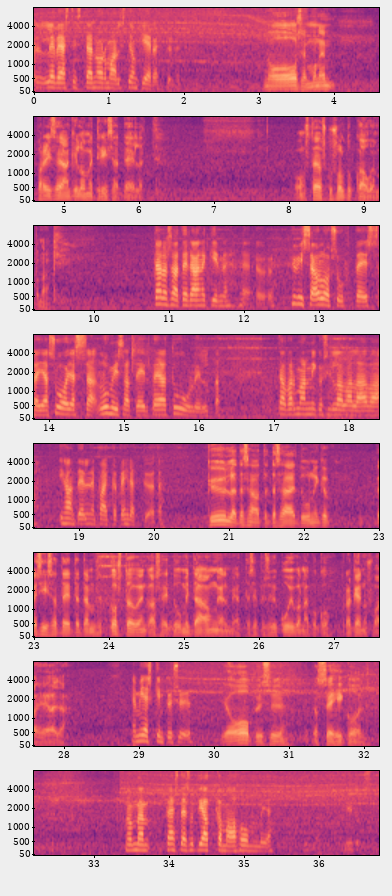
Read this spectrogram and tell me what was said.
leveästi sitä normaalisti on kierretty nyt? No semmonen parisajan kilometrin säteellä. Että on sitä joskus oltu kauempanakin. Täällä saa tehdä ainakin eh, hyvissä olosuhteissa ja suojassa lumisateilta ja tuulilta. Tämä on varmaan niin sillä lailla ihanteellinen paikka tehdä työtä. Kyllä, tässä on, että tässä ei tule niin vesisateet ja tämmöiset kosteuden kanssa ei tule mitään ongelmia, että se pysyy kuivana koko rakennusvaiheen ajan. Ja mieskin pysyy? Joo, pysyy, jos se ei hikoile. No mä päästään sut jatkamaan hommia. Kiitoksia.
